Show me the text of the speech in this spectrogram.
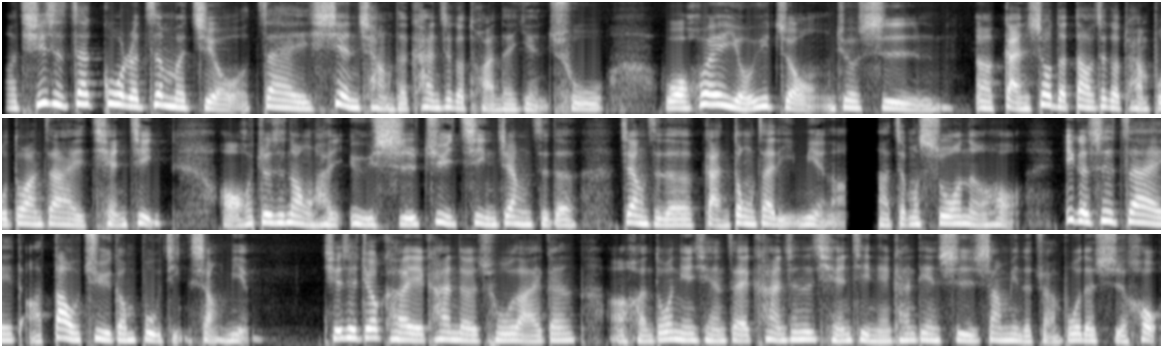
呃，其实，在过了这么久，在现场的看这个团的演出。我会有一种就是呃感受得到这个团不断在前进哦，就是那种很与时俱进这样子的这样子的感动在里面啊啊，怎么说呢？哈，一个是在啊道具跟布景上面，其实就可以看得出来，跟啊很多年前在看，甚至前几年看电视上面的转播的时候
